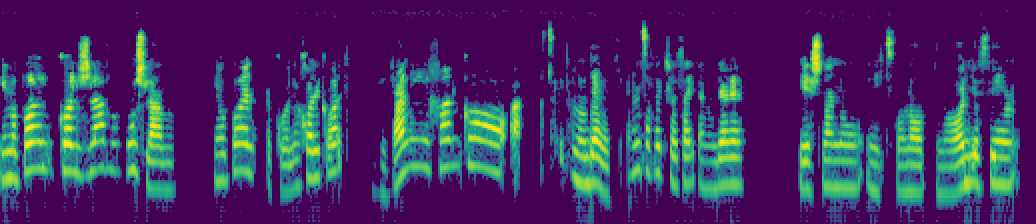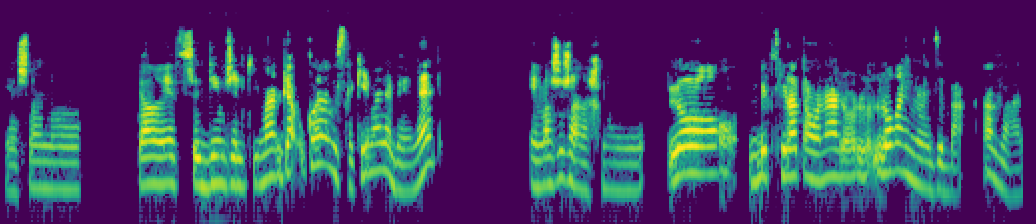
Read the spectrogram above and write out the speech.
עם הפועל כל שלב הוא שלב. עם הפועל הכל יכול לקרות, ודני פרנקו עשה איתנו דרך, אין ספק שעשה איתנו דרך. יש לנו ניצחונות מאוד יפים, יש לנו גם הפסדים של כמעט, גם כל המשחקים האלה באמת, הם משהו שאנחנו לא, בתחילת העונה לא, לא, לא ראינו את זה בה, אבל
